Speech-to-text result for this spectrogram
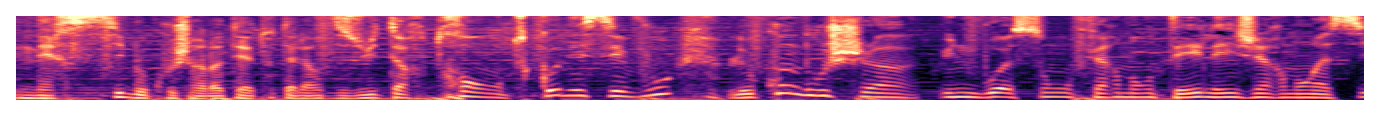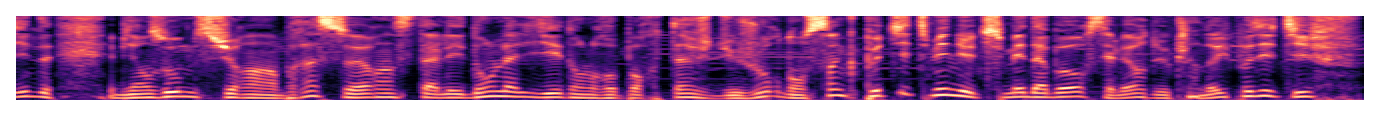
Merci beaucoup Charlotte et à tout à l'heure 18h30. Connaissez-vous le kombucha, une boisson fermentée légèrement acide Eh bien zoom sur un brasseur installé dans l'Allier dans le reportage du jour dans 5 petites minutes. Mais d'abord, c'est l'heure du clin d'œil positif.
